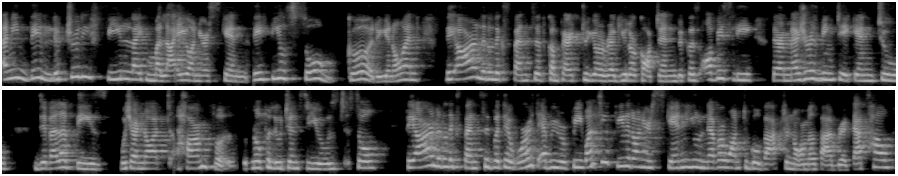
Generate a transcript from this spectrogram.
I mean, they literally feel like malai on your skin. They feel so good, you know, and they are a little expensive compared to your regular cotton because obviously there are measures being taken to develop these which are not harmful, with no pollutants used. So they are a little expensive, but they're worth every rupee. Once you feel it on your skin, you'll never want to go back to normal fabric. That's how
